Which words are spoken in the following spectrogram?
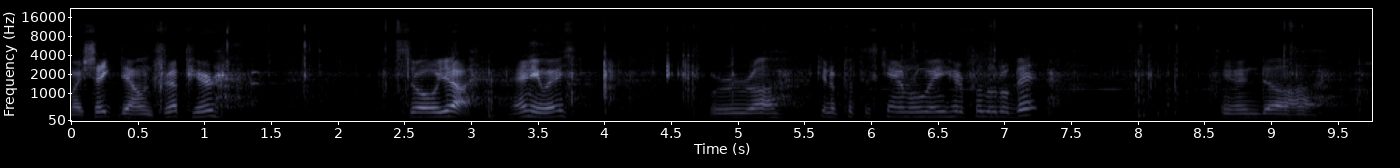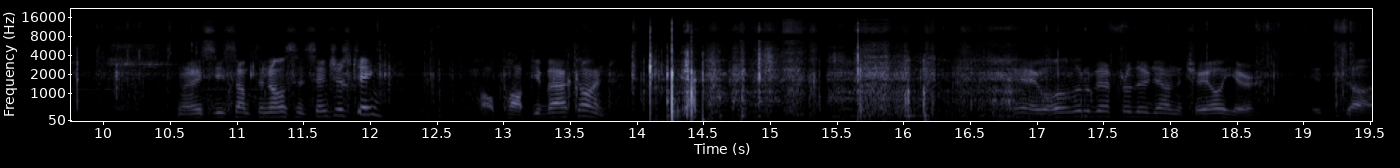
my shakedown trip here. So yeah, anyways, we're uh, gonna put this camera away here for a little bit, and uh, when I see something else that's interesting, I'll pop you back on. Okay, well a little bit further down the trail here, it's uh,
